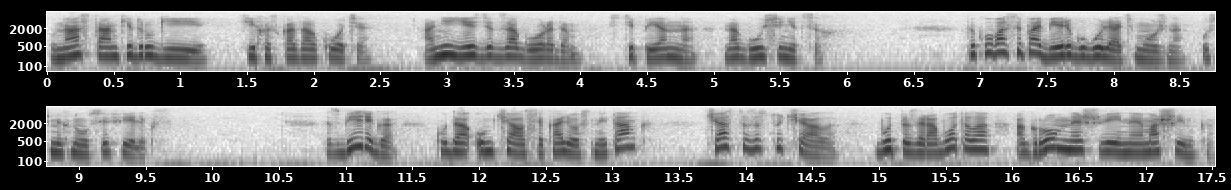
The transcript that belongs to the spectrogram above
«У нас танки другие», — тихо сказал Котя. «Они ездят за городом, степенно, на гусеницах». «Так у вас и по берегу гулять можно», — усмехнулся Феликс. С берега, куда умчался колесный танк, часто застучало, будто заработала огромная швейная машинка.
